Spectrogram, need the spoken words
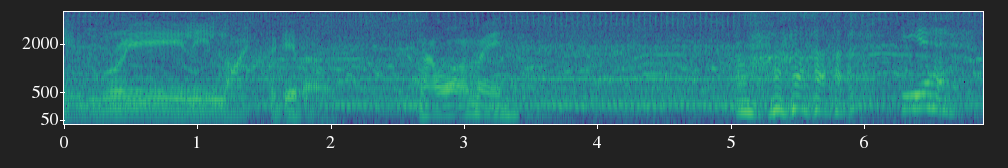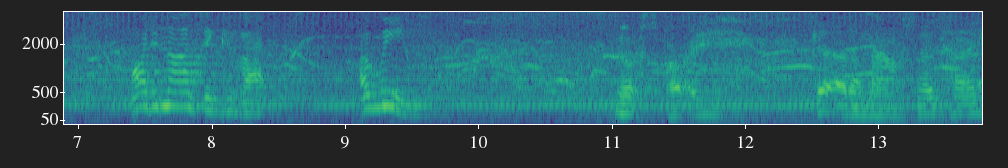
you'd really like to give her. Know what I mean? yeah. Why didn't I think of that? A ring. Look, Spotty, get her the mouse, okay?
